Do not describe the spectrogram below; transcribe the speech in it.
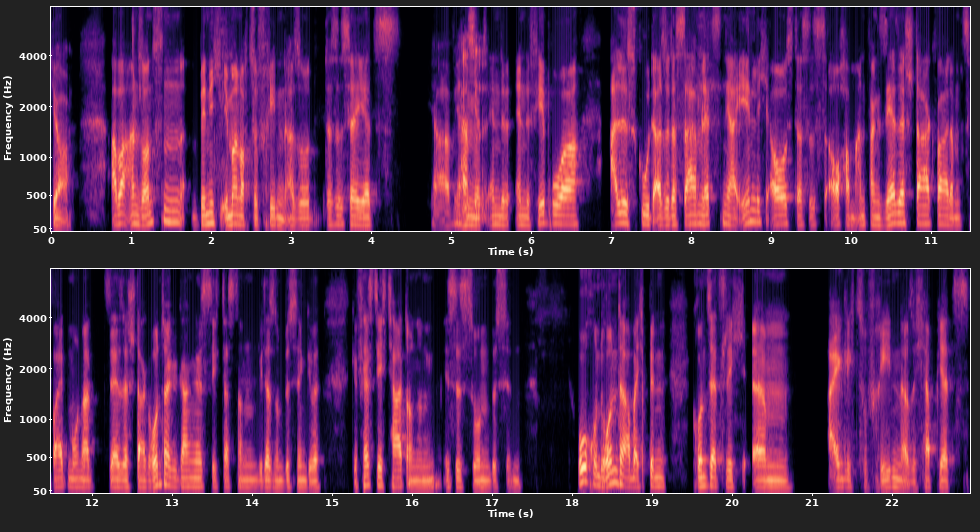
ja, aber ansonsten bin ich immer noch zufrieden. Also das ist ja jetzt, ja, wir also, haben jetzt Ende, Ende Februar, alles gut. Also das sah im letzten Jahr ähnlich aus, dass es auch am Anfang sehr, sehr stark war, im zweiten Monat sehr, sehr stark runtergegangen ist, sich das dann wieder so ein bisschen ge gefestigt hat und dann ist es so ein bisschen hoch und runter, aber ich bin grundsätzlich ähm, eigentlich zufrieden. Also ich habe jetzt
